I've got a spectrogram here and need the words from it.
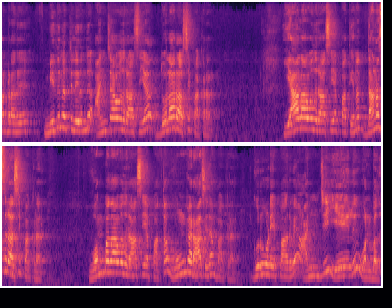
பண்ணுறாரு மிதுனத்திலிருந்து அஞ்சாவது ராசியாக துலா ராசி பார்க்குறாரு. ஏழாவது ராசியாக பார்த்தீங்கன்னா தனுசு ராசி பார்க்குறாரு. ஒன்பதாவது ராசியை பார்த்தா உங்கள் ராசி தான் பார்க்குறாரு. குருவுடைய பார்வை அஞ்சு ஏழு ஒன்பது.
